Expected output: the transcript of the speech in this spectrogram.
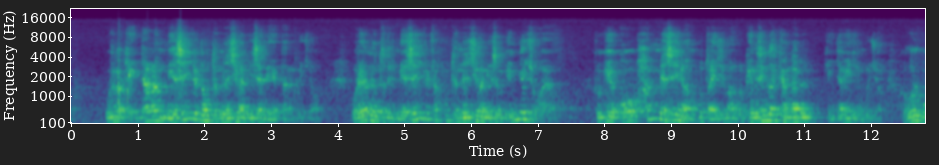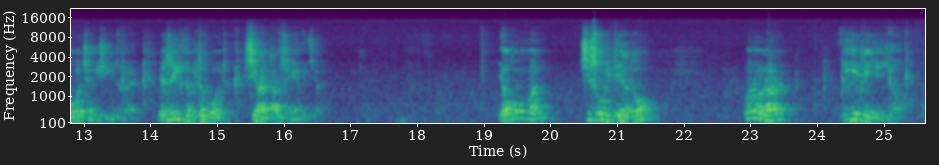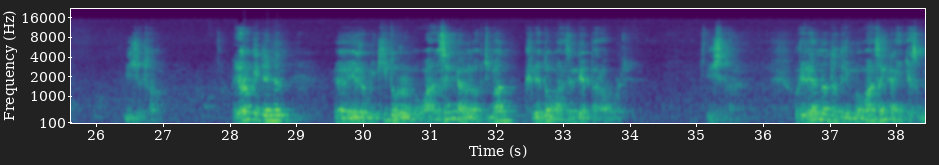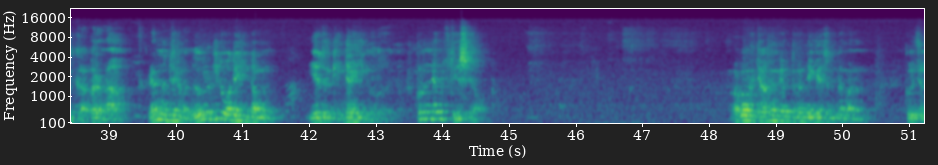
우리가 굉장한 메시지를 좀 듣는 시간이 있어야 되겠다는 거죠. 우리 랩런트들이 메시지를 조금 듣는 시간이 있으면 굉장히 좋아요. 그게 그 한 메시지는 아무것도 아니지만 평생 그렇게 한다면 굉장해지는 거죠. 그걸 보고 정식이 들어요. 메시지 좀 듣고 시간을 따로 정한 거죠. 요것만 지속이 되어도 어느 날 이게 되지죠. 24. 이렇게 되면 어, 여러분이 기도를 뭐 완성이라는 건 없지만 그래도 완성됐다라고 볼수 있어요. 24. 우리 랩런트들이 뭐 완성이란 있겠습니까? 그러나 랩런트들이 늘 기도가 되진다면 얘들은 굉장해진 거거든요. 그런 랩런트도 있어요. 아까 우리 대학생 때부터 그런 얘기 했습니다만은, 그, 저,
